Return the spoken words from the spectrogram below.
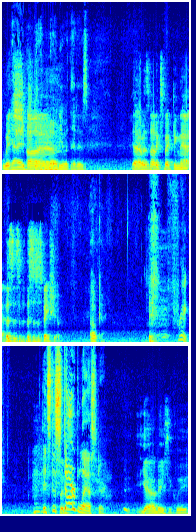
Which Yeah, I, I uh, have no idea what that is. yeah, I was not expecting that. This is this is a spaceship. Okay, Frick. it's the Star Blaster. Yeah, basically.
